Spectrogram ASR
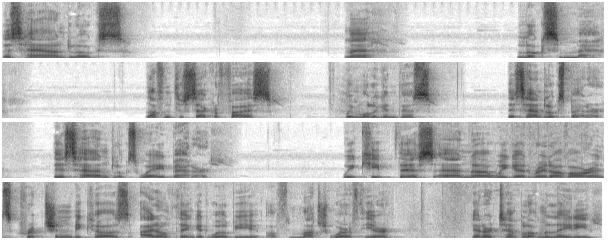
This hand looks... Meh. Looks meh. Nothing to sacrifice. We mulligan this. This hand looks better. This hand looks way better. We keep this and uh, we get rid of our inscription because I don't think it will be of much worth here. Get our Temple of Malady.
